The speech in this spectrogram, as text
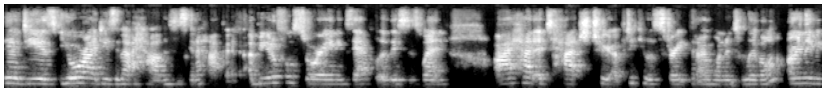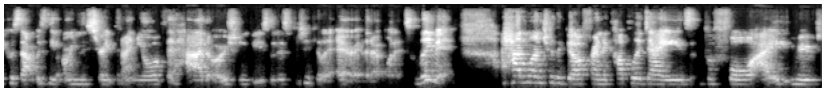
the ideas, your ideas about how this is going to happen. A beautiful story, an example of this is when I had attached to a particular street that I wanted to live on, only because that was the only street that I knew of that had ocean views in this particular area that I wanted to live in. I had lunch with a girlfriend a couple of days before I moved,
